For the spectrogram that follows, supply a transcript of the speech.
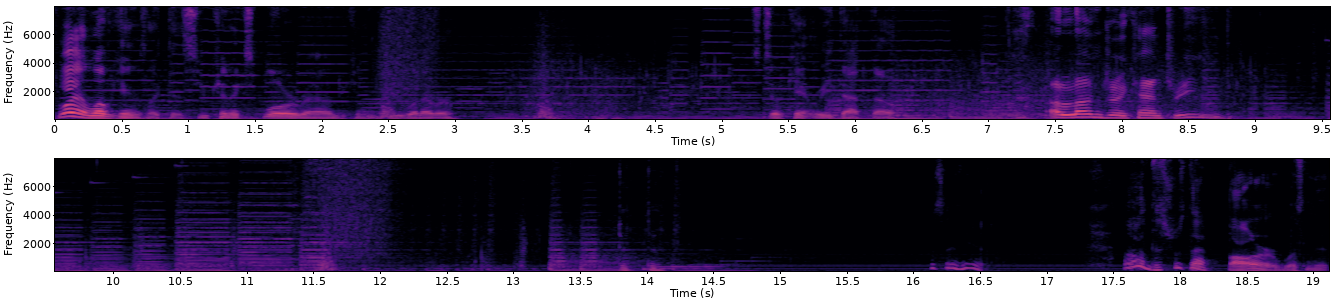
That's why I love games like this. You can explore around, you can do whatever. Still can't read that though. Alundra can't read. Dun, dun. What's in here? Oh, this was that bar, wasn't it?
